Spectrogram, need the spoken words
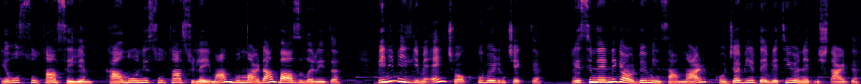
Yavuz Sultan Selim, Kanuni Sultan Süleyman bunlardan bazılarıydı. Benim ilgimi en çok bu bölüm çekti. Resimlerini gördüğüm insanlar koca bir devleti yönetmişlerdi.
